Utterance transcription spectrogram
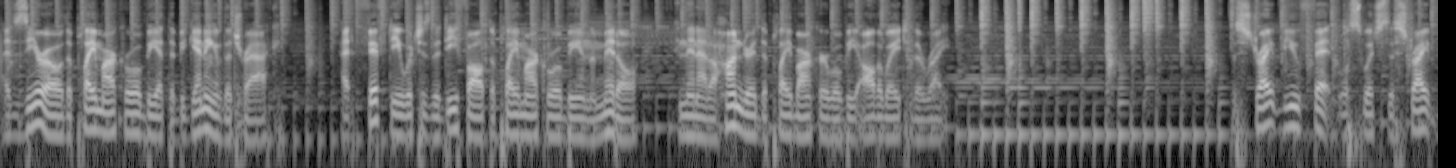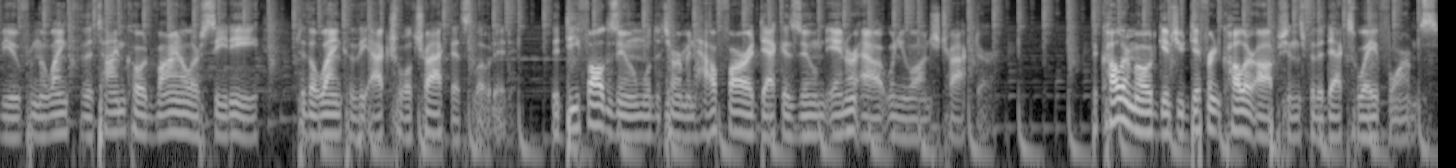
At 0, the play marker will be at the beginning of the track. At 50, which is the default, the play marker will be in the middle, and then at 100, the play marker will be all the way to the right. The stripe view fit will switch the stripe view from the length of the timecode vinyl or CD to the length of the actual track that's loaded. The default zoom will determine how far a deck is zoomed in or out when you launch Traktor. The color mode gives you different color options for the deck's waveforms.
